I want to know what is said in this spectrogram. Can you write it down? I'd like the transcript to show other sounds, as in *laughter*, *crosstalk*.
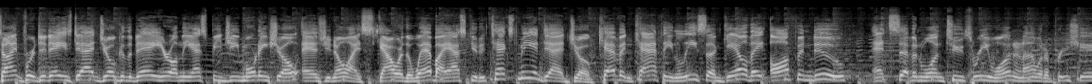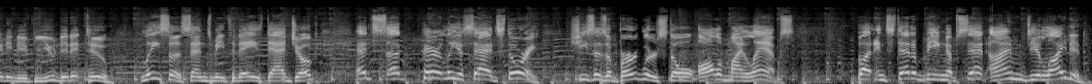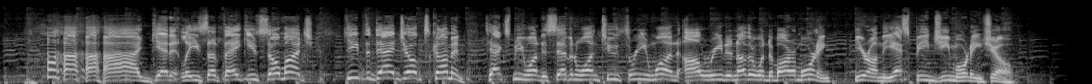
Time for today's dad joke of the day here on the SBG Morning Show. As you know, I scour the web. I ask you to text me a dad joke. Kevin, Kathy, Lisa, Gail, they often do at 71231, and I would appreciate it if you did it too. Lisa sends me today's dad joke. It's apparently a sad story. She says a burglar stole all of my lamps. But instead of being upset, I'm delighted. I *laughs* get it, Lisa. Thank you so much. Keep the dad jokes coming. Text me one to 71231. I'll read another one tomorrow morning here on the SBG Morning Show.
